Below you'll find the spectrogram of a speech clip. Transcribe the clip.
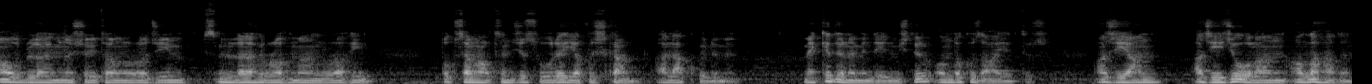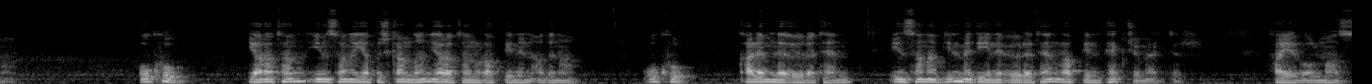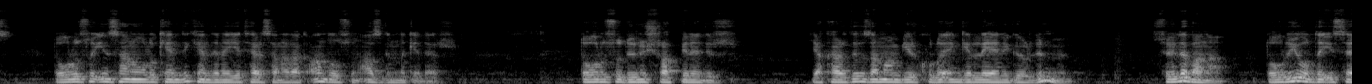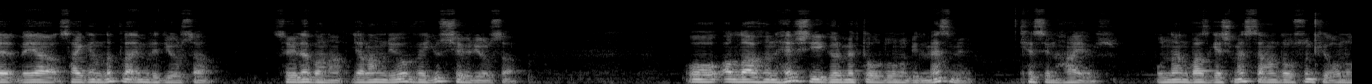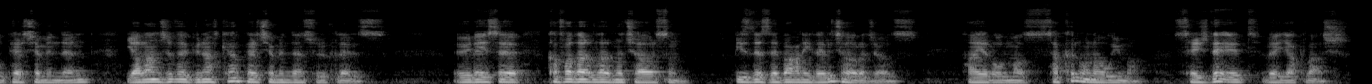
Euzubillahimineşşeytanirracim. Bismillahirrahmanirrahim. 96. sure Yapışkan Alak bölümü. Mekke döneminde inmiştir. 19 ayettir. Acıyan, acıyıcı olan Allah adına. Oku. Yaratan insanı yapışkandan yaratan Rabbinin adına. Oku. Kalemle öğreten, insana bilmediğini öğreten Rabbin pek cömerttir. Hayır olmaz. Doğrusu insanoğlu kendi kendine yeter sanarak andolsun azgınlık eder. Doğrusu dönüş Rabbinedir. Yakardığı zaman bir kulu engelleyeni gördün mü? Söyle bana, doğru yolda ise veya saygınlıkla emrediyorsa, söyle bana yalanlıyor ve yüz çeviriyorsa, o Allah'ın her şeyi görmekte olduğunu bilmez mi? Kesin hayır. Bundan vazgeçmezse andolsun ki onu perçeminden, yalancı ve günahkar perçeminden sürükleriz. Öyleyse kafadarlarını çağırsın. Biz de zebanileri çağıracağız. Hayır olmaz, sakın ona uyma. Secde et ve yaklaş.''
